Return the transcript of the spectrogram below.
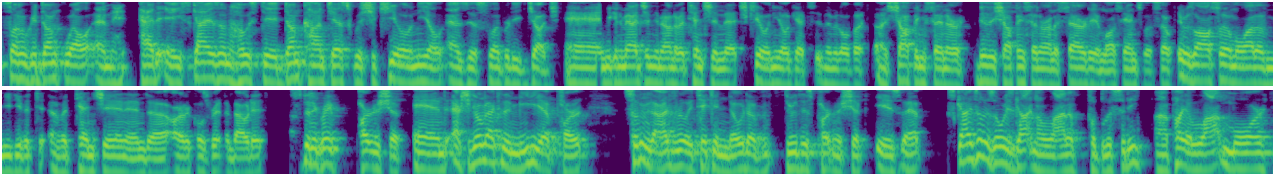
so who could dunk well and had a Sky Zone hosted dunk contest with Shaquille O'Neal as a celebrity judge. And you can imagine the amount of attention that Shaquille O'Neal gets in the middle of a, a shopping center, busy shopping center on a Saturday in Los Angeles. So it was awesome. A lot of media of attention and uh, articles written about it. It's been a great partnership. And actually, going back to the media part, something that I've really taken note of through this partnership is that Sky Zone has always gotten a lot of publicity, uh, probably a lot more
